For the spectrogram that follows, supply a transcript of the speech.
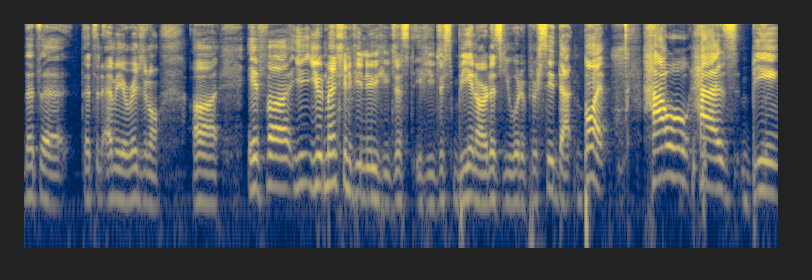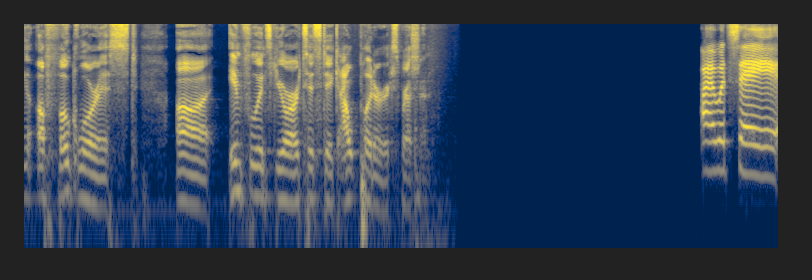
that's a that's an Emmie original. Uh, if uh, you you had mentioned if you knew you just if you just be an artist, you would have pursued that. But how has being a folklorist uh, influenced your artistic output or expression? I would say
